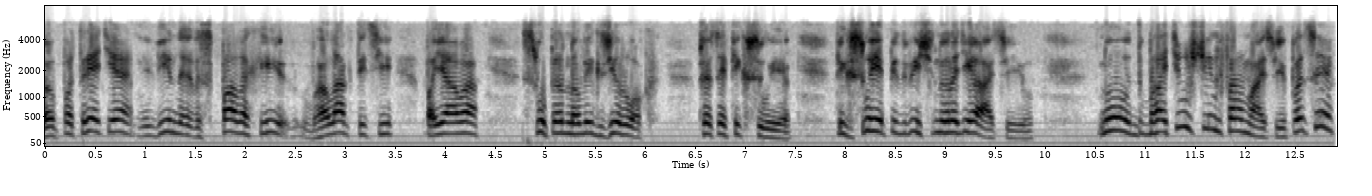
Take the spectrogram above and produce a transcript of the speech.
Е, По-третє, він е, спалахи в галактиці, поява супернових зірок. Все це фіксує. Фіксує підвищену радіацію. Ну, багатющу інформацію. Про це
